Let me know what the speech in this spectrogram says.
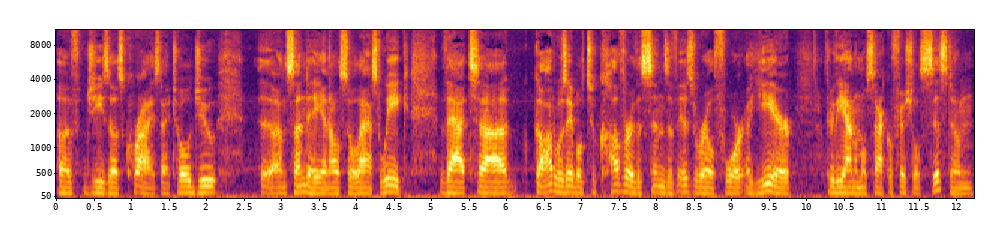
of Jesus Christ. I told you uh, on Sunday and also last week that uh, God was able to cover the sins of Israel for a year through the animal sacrificial system.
